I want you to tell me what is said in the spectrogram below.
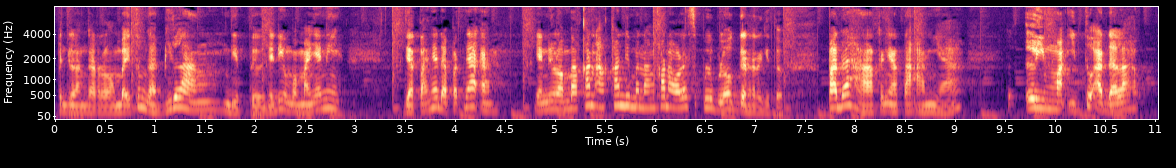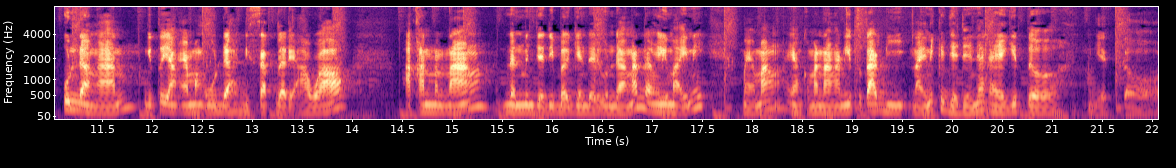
penyelenggara lomba itu nggak bilang gitu. Jadi umpamanya nih jatahnya dapatnya eh, yang dilombakan akan dimenangkan oleh 10 blogger gitu Padahal kenyataannya 5 itu adalah undangan gitu yang emang udah di set dari awal akan menang dan menjadi bagian dari undangan dan lima ini memang yang kemenangan itu tadi. Nah ini kejadiannya kayak gitu, gitu.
